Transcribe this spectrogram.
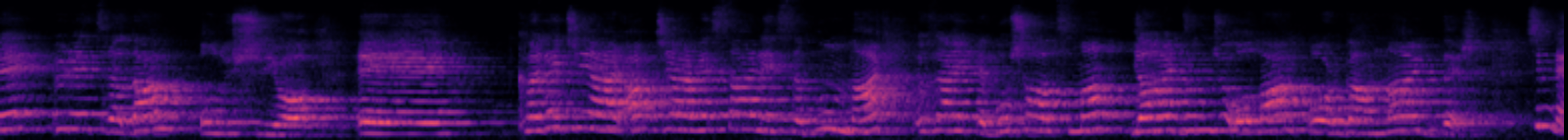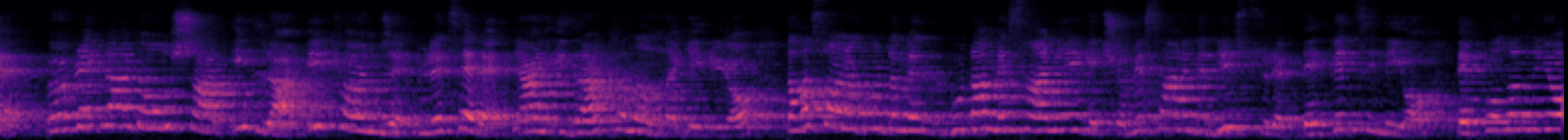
ve üretradan oluşuyor. Ee, karaciğer, akciğer vesaire ise bunlar özellikle boşaltıma yardımcı olan organlardır. Şimdi böbreklerde oluşan idrar ilk önce üreterek yani idrar kanalına geliyor. Daha sonra burada buradan mesaneye geçiyor. Mesanede bir süre bekletiliyor, depolanıyor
